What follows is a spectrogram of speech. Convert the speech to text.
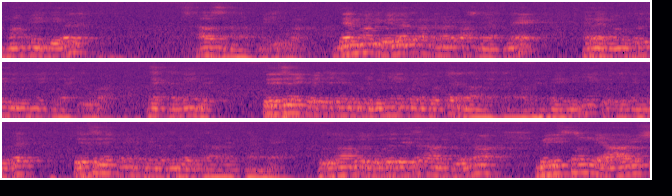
මම මේ ගෙවල අවසානක් නෙවුවා. දැන් මගේ වෙලා කරන්න මට ප්‍රශ්නයක් නැහැ. හැබැයි මම උපදින්න ඉන්නේ කියලා කිව්වා. දැන් නේද? තිරසනෙක් වෙච්ච කෙනෙකුට මිනිහෙක් වෙන කොච්චර කාලයක් යනවද? මේ මිනිහෙක් වෙච්ච කෙනෙකුට තිරසනෙක් වෙන කෙනෙකුට වැඩි කාලයක් යන්නේ බුදුහාමුදුරු බුද්ධ දේශනාවේ කියනවා මිනිස්සුන්ගේ ආයුෂ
